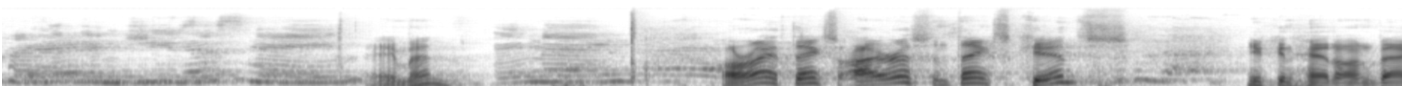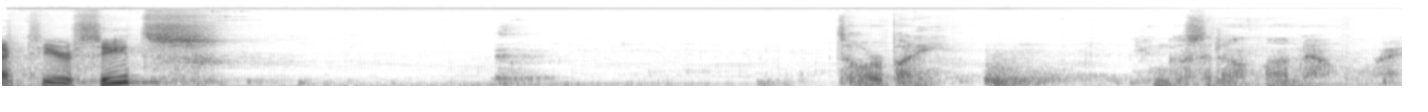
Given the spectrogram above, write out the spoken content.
Pray it in Jesus' name. Amen. Amen. All right, thanks, Iris, and thanks, kids. You can head on back to your seats. It's over, buddy. You can go sit down with mom now. All right.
